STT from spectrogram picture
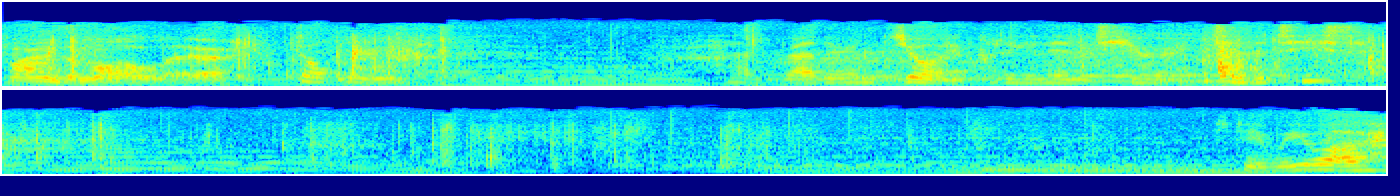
Find them all there. Don't move. I'd rather enjoy putting an end to your activities. Stay where you are.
